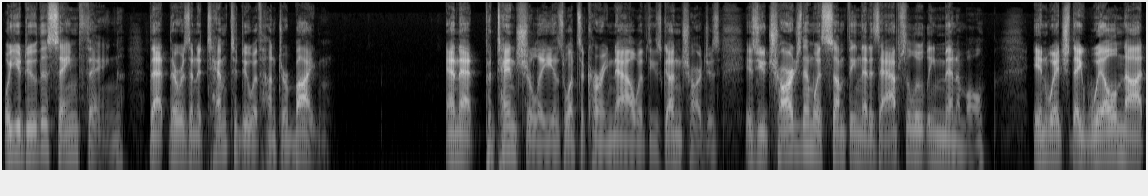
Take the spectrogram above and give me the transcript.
Well, you do the same thing that there was an attempt to do with Hunter Biden and that potentially is what's occurring now with these gun charges is you charge them with something that is absolutely minimal in which they will not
